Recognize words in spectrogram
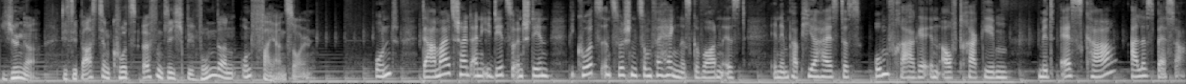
Jünger, die Sebastian Kurz öffentlich bewundern und feiern sollen. Und damals scheint eine Idee zu entstehen, die Kurz inzwischen zum Verhängnis geworden ist. In dem Papier heißt es Umfrage in Auftrag geben, mit SK alles besser.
